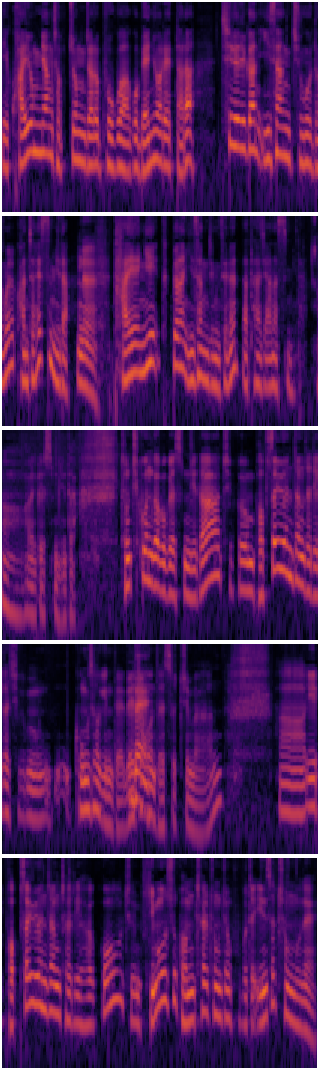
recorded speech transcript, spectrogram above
이 과용량 접종자로 보고하고 매뉴얼에 따라 7일간 이상 증후 등을 관찰했습니다. 네. 다행히 특별한 이상 증세는 나타나지 않았습니다. 어, 알겠습니다. 정치권 가보겠습니다. 지금 법사위원장 자리가 지금 공석인데 내정은 됐었지만 어, 이 법사위원장 자리하고 지금 김호수 검찰총장 후보자 인사청문회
